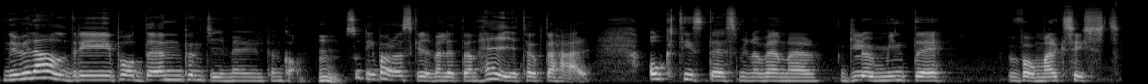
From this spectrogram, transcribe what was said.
Nu eller aldrig podden.gmail.com. Så det är bara att skriva en liten hej, ta upp det här. Och tills dess mina vänner, glöm inte var marxist.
